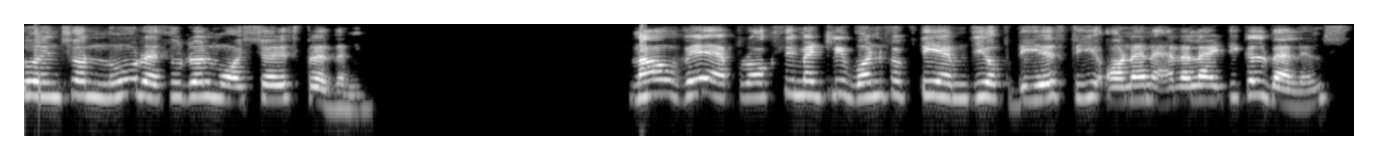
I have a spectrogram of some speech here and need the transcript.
to ensure no residual moisture is present. Now weigh approximately 150 mg of DST on an analytical balance.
